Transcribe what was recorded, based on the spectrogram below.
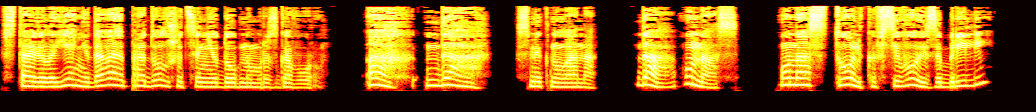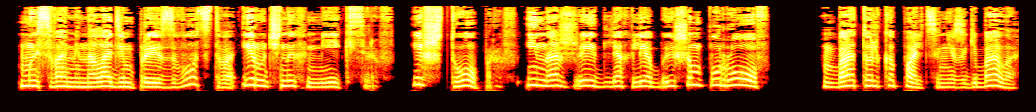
Вставила я, не давая продолжиться неудобному разговору. «Ах, да!» — смекнула она. «Да, у нас. У нас столько всего изобрели. Мы с вами наладим производство и ручных миксеров, и штопоров, и ножей для хлеба, и шампуров». Ба только пальцы не загибала,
